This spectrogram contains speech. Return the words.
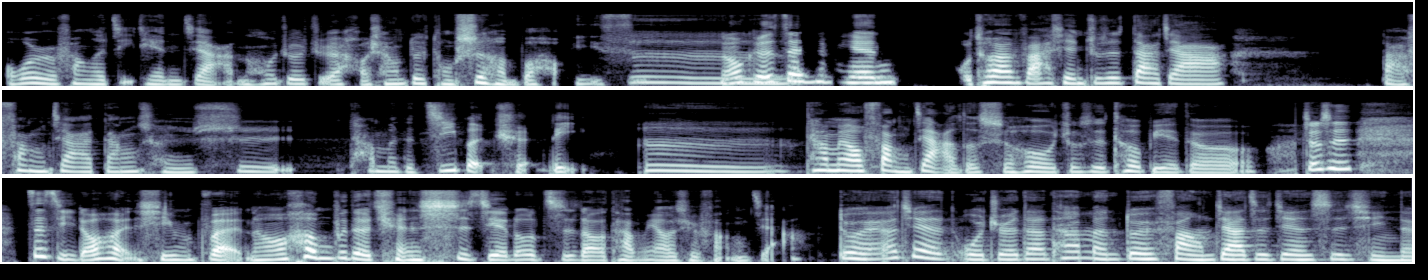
偶尔放个几天假，然后就觉得好像对同事很不好意思。嗯，然后可是在这边，我突然发现，就是大家把放假当成是他们的基本权利。嗯，他们要放假的时候，就是特别的，就是自己都很兴奋，然后恨不得全世界都知道他们要去放假。对，而且我觉得他们对放假这件事情的，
